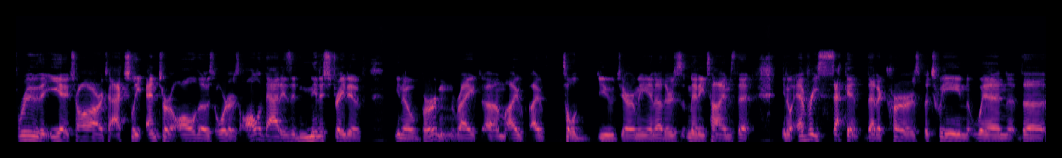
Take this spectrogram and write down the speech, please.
through the EHR to actually enter all those orders. All of that is administrative, you know, burden, right? Um, I, I've told you, Jeremy, and others many times that you know every second that occurs between when the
